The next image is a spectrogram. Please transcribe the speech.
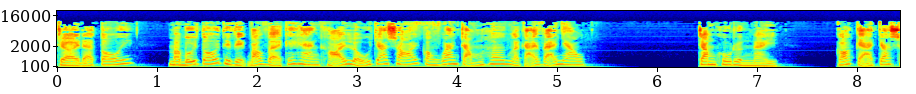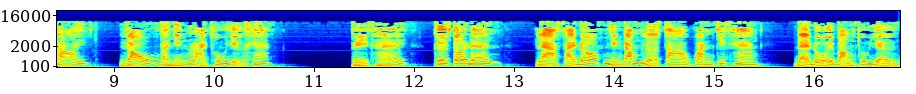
Trời đã tối, mà buổi tối thì việc bảo vệ cái hang khỏi lũ chó sói còn quan trọng hơn là cãi vã nhau. Trong khu rừng này, có cả chó sói, gấu và những loài thú dữ khác. Vì thế, cứ tối đến là phải đốt những đống lửa to quanh chiếc hang để đuổi bọn thú dữ.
